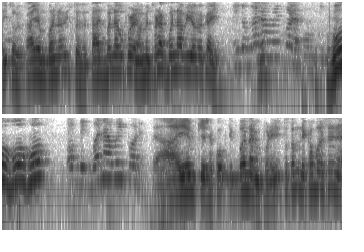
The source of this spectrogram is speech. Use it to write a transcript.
ઈ તો કાયમ બનાવી તો તાજ બનાવવું પડે. અમે થોડાક બનાવી હવે કઈ. એ બનાવવું. હો હો હો. પડે. આ એમ કે છે કોકટિક બનાવવી પડે. એ તો તમને ખબર છે ને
